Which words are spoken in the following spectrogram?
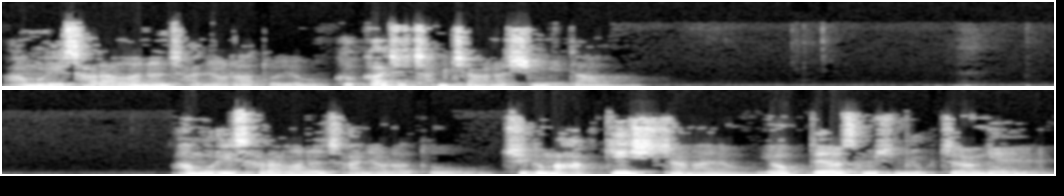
아무리 사랑하는 자녀라도요, 끝까지 참지 않으십니다. 아무리 사랑하는 자녀라도 지금 아끼시잖아요. 역대하 36장에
